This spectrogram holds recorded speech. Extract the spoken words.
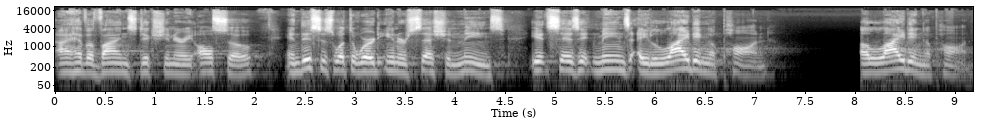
I have a Vines dictionary also. And this is what the word intercession means it says it means a lighting upon, a lighting upon.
